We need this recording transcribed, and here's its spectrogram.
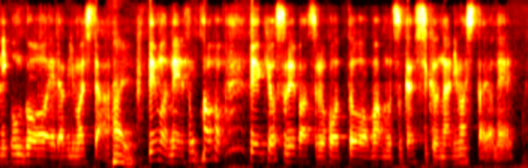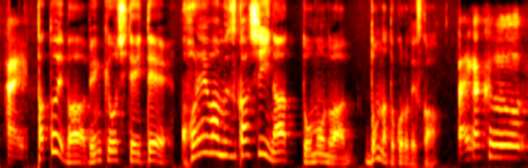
日本語を選びました。はい。でもね、その勉強すればするほど、まあ、難しくなりましたよね。はい。例えば勉強していて、これは難しいなと思うのはどんなところですか？大学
